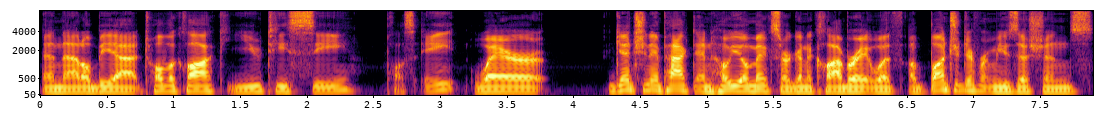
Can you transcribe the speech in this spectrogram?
and that'll be at 12 o'clock UTC plus 8, where Genshin Impact and Hoyo Mix are going to collaborate with a bunch of different musicians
